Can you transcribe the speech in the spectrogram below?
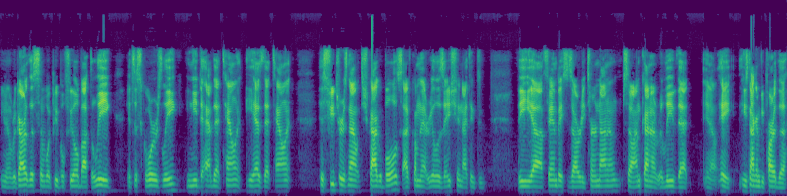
you know, regardless of what people feel about the league, it's a scorer's league. You need to have that talent. He has that talent. His future is now with the Chicago Bulls. I've come to that realization. I think the, the uh, fan base has already turned on him. So I'm kind of relieved that you know, hey, he's not going to be part of the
